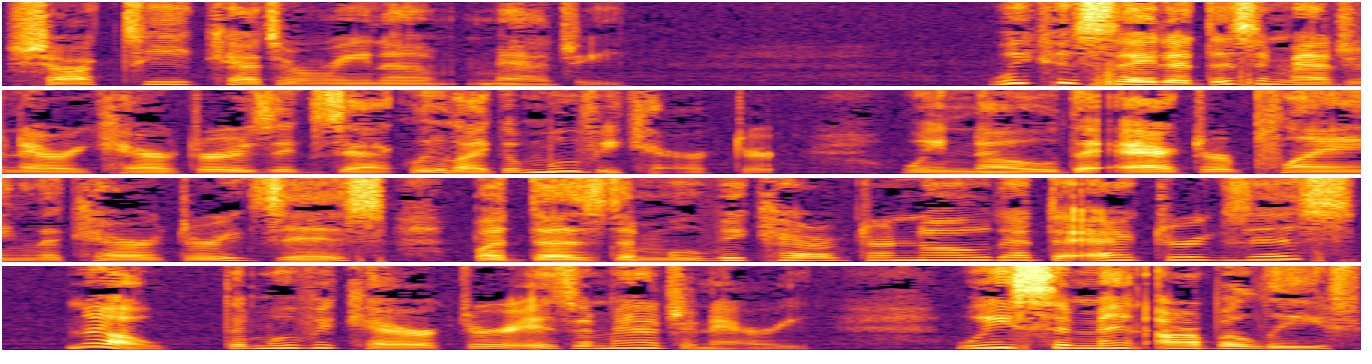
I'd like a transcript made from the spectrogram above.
Shakti Caterina Maggi. We could say that this imaginary character is exactly like a movie character. We know the actor playing the character exists, but does the movie character know that the actor exists? No, the movie character is imaginary. We cement our belief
